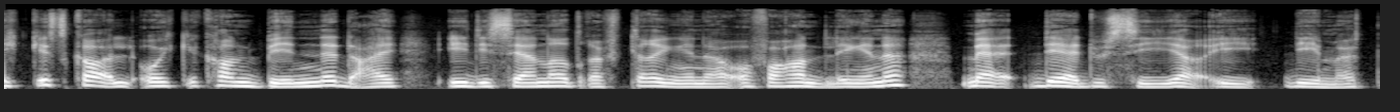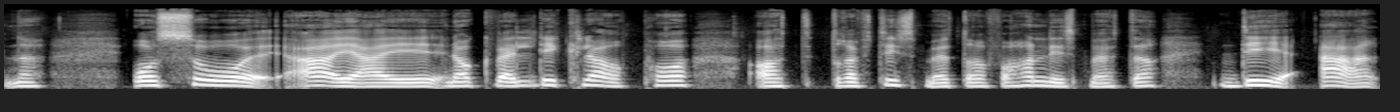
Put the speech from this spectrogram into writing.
ikke skal og ikke kan binde deg i de senere drøftingene og forhandlingene med det du sier i de møtene. Og så er jeg nok veldig klar på at drøftingsmøter og forhandlingsmøter, det er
